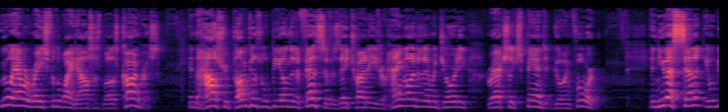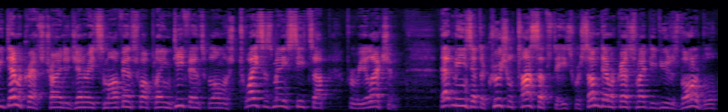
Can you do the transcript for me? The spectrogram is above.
We will have a race for the White House as well as Congress. In the House, Republicans will be on the defensive as they try to either hang on to their majority or actually expand it going forward. In the U.S. Senate, it will be Democrats trying to generate some offense while playing defense with almost twice as many seats up for reelection. That means that the crucial toss up states, where some Democrats might be viewed as vulnerable,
